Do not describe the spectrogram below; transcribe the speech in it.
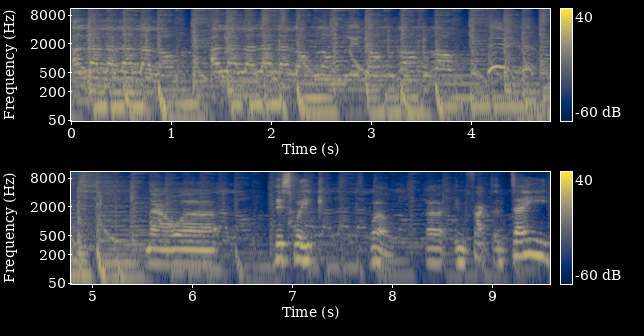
A la la la la long. A la la la la long, long, long, long, long. Hey. Now, uh, this week, well, uh, in fact, a day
